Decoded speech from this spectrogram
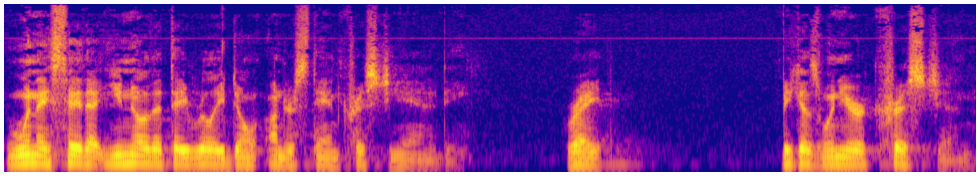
when they say that, you know that they really don't understand Christianity, right? Because when you're a Christian,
